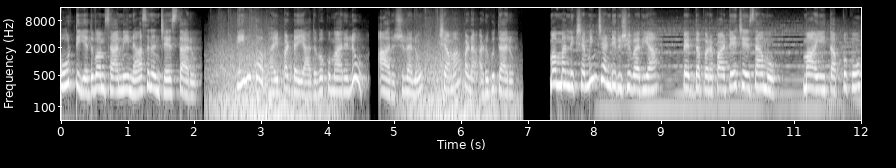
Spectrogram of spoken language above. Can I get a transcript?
పూర్తి యదువంశాన్ని నాశనం చేస్తారు. దీనితో భయపడ్డ యాదవ కుమారులు ఆ ఋషులను క్షమాపణ అడుగుతారు. మమ్మల్ని క్షమించండి ఋషివర్య పెద్ద పొరపాటే చేశాము. మా ఈ తప్పుకు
